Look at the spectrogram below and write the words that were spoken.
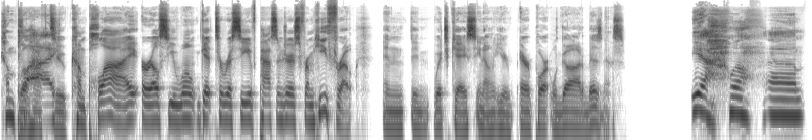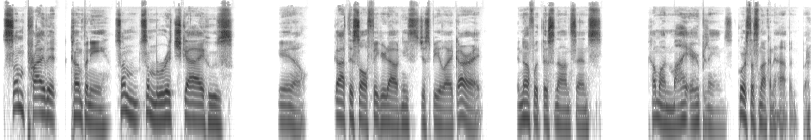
Comply. will have to comply, or else you won't get to receive passengers from Heathrow. And in which case, you know, your airport will go out of business. Yeah, well, um, some private company, some some rich guy who's, you know, got this all figured out needs to just be like, all right, enough with this nonsense. Come on my airplanes. Of course, that's not going to happen, but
